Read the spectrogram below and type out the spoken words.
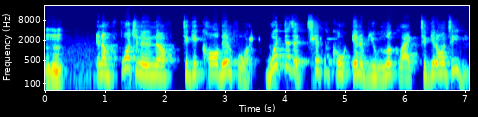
mm-hmm. and I'm fortunate enough to get called in for it. What does a typical interview look like to get on TV?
